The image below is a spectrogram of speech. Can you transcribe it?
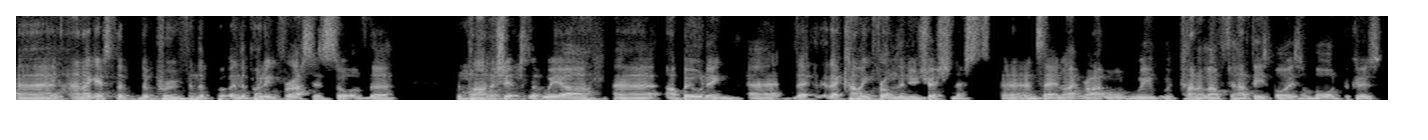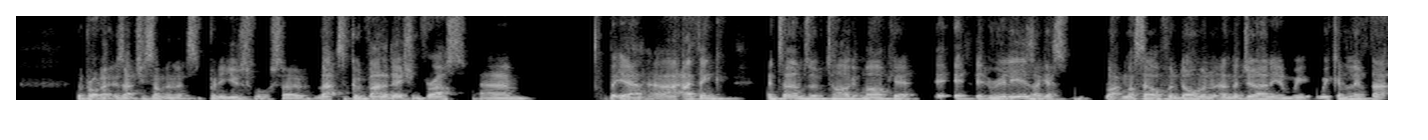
Uh, yeah. And I guess the the proof in the in the pudding for us is sort of the the partnerships that we are uh, are building. Uh, they're, they're, coming from the nutritionists uh, and saying like, right, well, we would kind of love to have these boys on board because the product is actually something that's pretty useful. So that's good validation for us. Um, but yeah, I, I, think in terms of target market, it, it, it, really is, I guess, like myself and Dom and, and, the journey, and we we can live that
